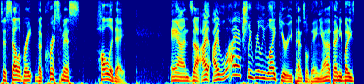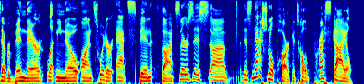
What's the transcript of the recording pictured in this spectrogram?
to celebrate the Christmas holiday. And uh, I, I, I actually really like Erie, Pennsylvania. If anybody's ever been there, let me know on Twitter at Spin Thoughts. There's this uh, this national park. It's called Presque Isle.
